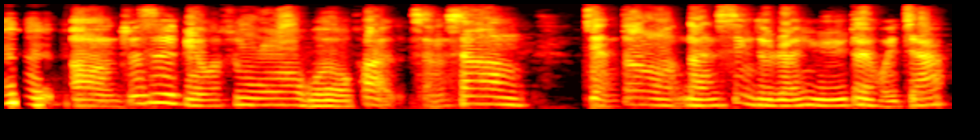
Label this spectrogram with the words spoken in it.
嗯嗯，就是比如说我有画想象捡到男性的人鱼带回家，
